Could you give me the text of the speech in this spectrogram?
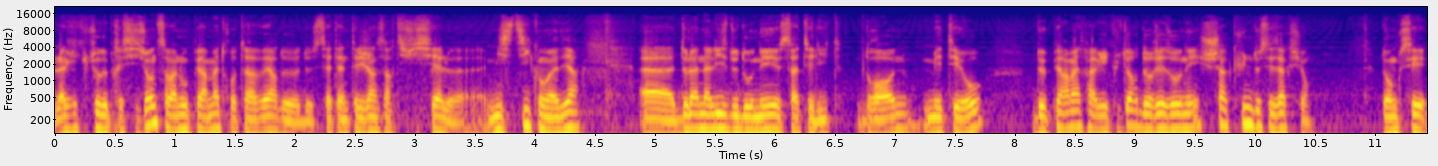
l'agriculture de précision, ça va nous permettre, au travers de, cette intelligence artificielle mystique, on va dire, de l'analyse de données satellites, drones, météo, de permettre à l'agriculteur de raisonner chacune de ses actions. Donc c'est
